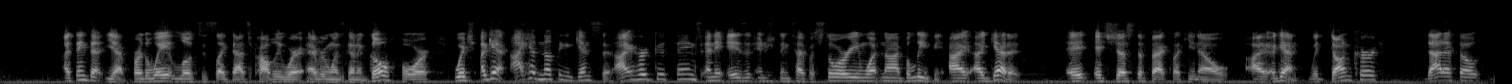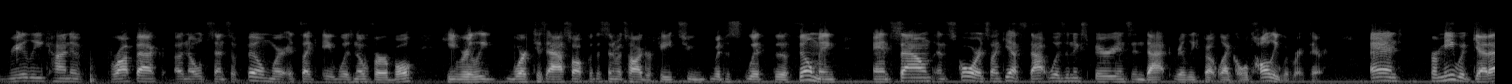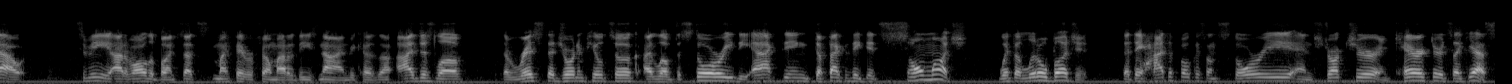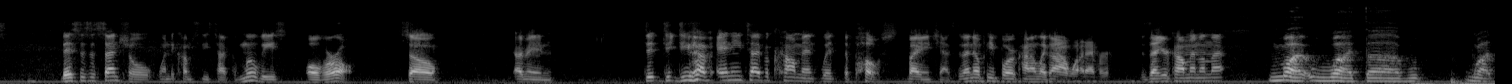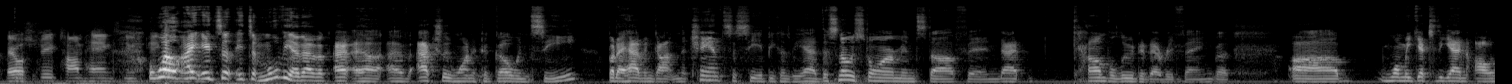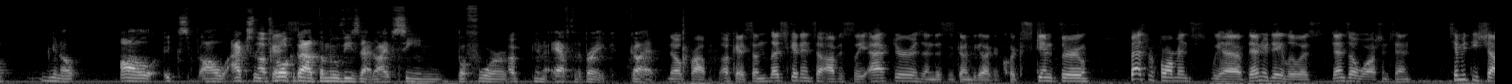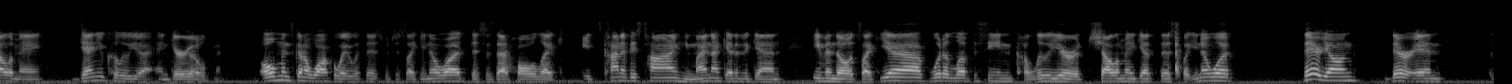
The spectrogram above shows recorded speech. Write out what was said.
I think that yeah, for the way it looks, it's like that's probably where everyone's gonna go for. Which again, I have nothing against it. I heard good things, and it is an interesting type of story and whatnot. Believe me, I, I get it. it, it's just the fact, like you know, I again with Dunkirk, that I felt really kind of brought back an old sense of film where it's like it was no verbal. He really worked his ass off with the cinematography to with the, with the filming and sound and score. It's like yes, that was an experience, and that really felt like old Hollywood right there. And for me, with Get Out, to me, out of all the bunch, that's my favorite film out of these nine because I just love the risk that Jordan Peele took. I love the story, the acting, the fact that they did so much with a little budget that they had to focus on story and structure and character. It's like, yes, this is essential when it comes to these type of movies overall. So, I mean, do, do you have any type of comment with the post by any chance? Because I know people are kind of like, ah, oh, whatever. Is that your comment on that? What? What? Uh, what? Meryl Streep, Tom Hanks. Well, I, it's a it's a movie I've ever, I, uh, I've actually wanted to go and see, but I haven't gotten the chance to see it because we had the snowstorm and stuff, and that convoluted everything. But uh, when we get to the end, I'll you know I'll I'll actually okay, talk so, about the movies that I've seen before okay. you know after the break. Go ahead. No problem. Okay, so let's get into obviously actors, and this is going to be like a quick skim through. Best performance, we have Daniel Day Lewis, Denzel Washington, Timothée Chalamet, Daniel Kaluuya, and Gary Oldman. Oldman's gonna walk away with this, which is like, you know what? This is that whole like, it's kind of his time. He might not get it again, even though it's like, yeah, would have loved to seen Kaluuya or Chalamet get this, but you know what? They're young, they're in,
